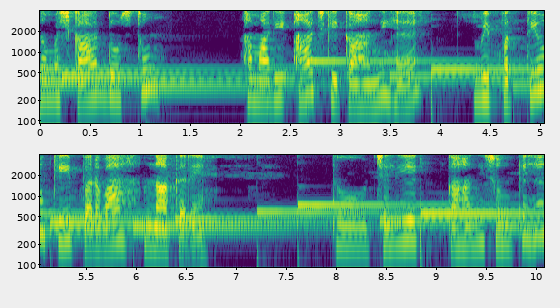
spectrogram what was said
नमस्कार दोस्तों, हमारी आज की कहानी है विपत्तियों की परवाह ना करें। तो चलिए कहानी सुनते हैं,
